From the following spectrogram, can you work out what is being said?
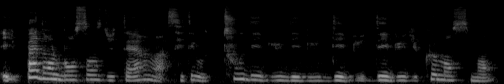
et pas dans le bon sens du terme. C'était au tout début, début, début, début du commencement.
